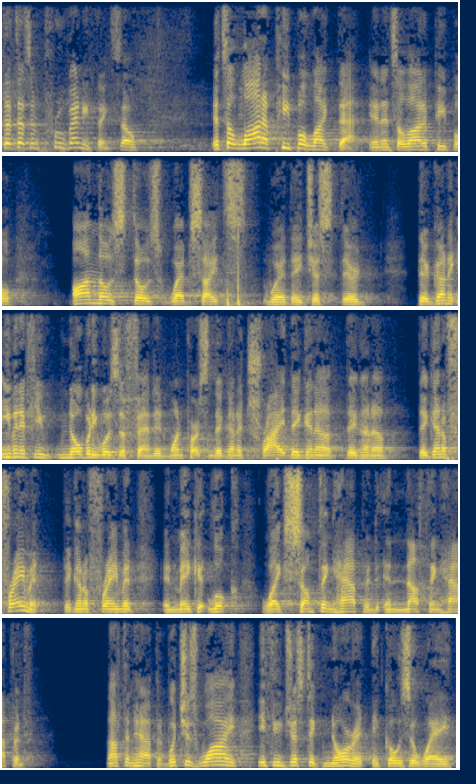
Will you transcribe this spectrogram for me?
that doesn't prove anything. So, it's a lot of people like that, and it's a lot of people on those those websites where they just they're they're gonna even if you nobody was offended, one person they're gonna try they're gonna they're gonna they're gonna frame it. They're gonna frame it and make it look like something happened and nothing happened. Nothing happened. Which is why if you just ignore it, it goes away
